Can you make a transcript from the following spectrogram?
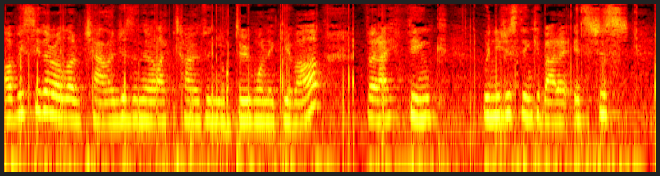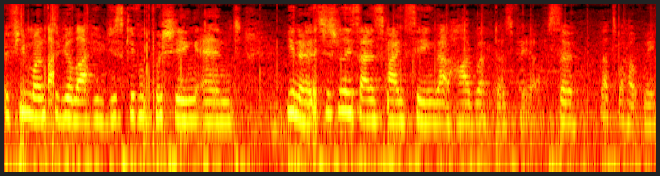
Obviously, there are a lot of challenges and there are like times when you do want to give up, but I think when you just think about it, it's just a few months of your life, you just on pushing and you know, it's just really satisfying seeing that hard work does pay off. So that's what helped me.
